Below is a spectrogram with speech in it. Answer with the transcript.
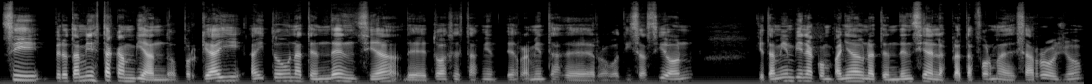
Sí, pero también está cambiando, porque hay, hay toda una tendencia de todas estas herramientas de robotización que también viene acompañada de una tendencia en las plataformas de desarrollo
